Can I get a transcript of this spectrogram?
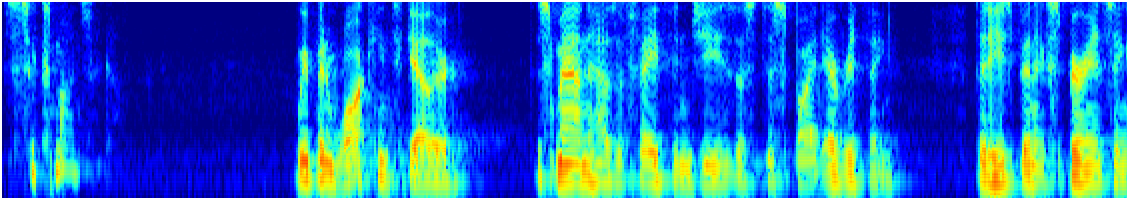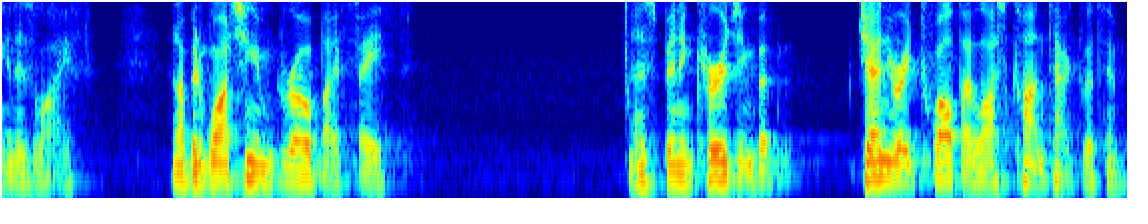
six months ago. We've been walking together. This man has a faith in Jesus despite everything that he's been experiencing in his life. And I've been watching him grow by faith. And it's been encouraging, but January 12th, I lost contact with him.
